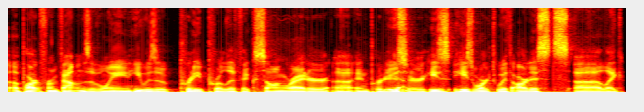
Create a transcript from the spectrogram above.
apart from Fountains of Wayne, he was a pretty prolific songwriter uh, and producer. He's he's worked with artists uh, like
